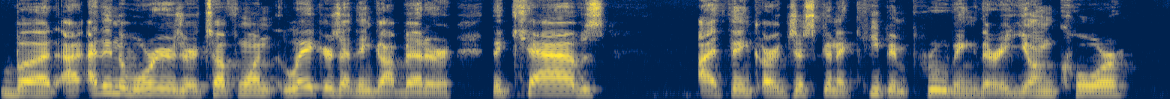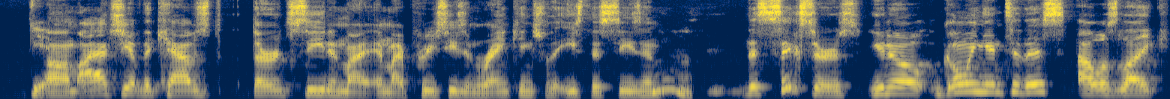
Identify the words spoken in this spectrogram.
But I, I, think the Warriors are a tough one. Lakers, I think, got better. The Cavs, I think, are just going to keep improving. They're a young core. Yeah. Um, I actually have the Cavs third seed in my in my preseason rankings for the East this season. Mm. The Sixers, you know, going into this, I was like,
